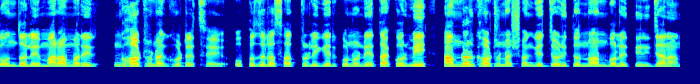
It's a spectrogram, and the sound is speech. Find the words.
কোন্দলে মারামারির ঘটনা ঘটেছে। উপজেলা ছাত্রলীগের কোনো নেতাকর্মী হামলার ঘটনার সঙ্গে জড়িত নন বলে তিনি জানান।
